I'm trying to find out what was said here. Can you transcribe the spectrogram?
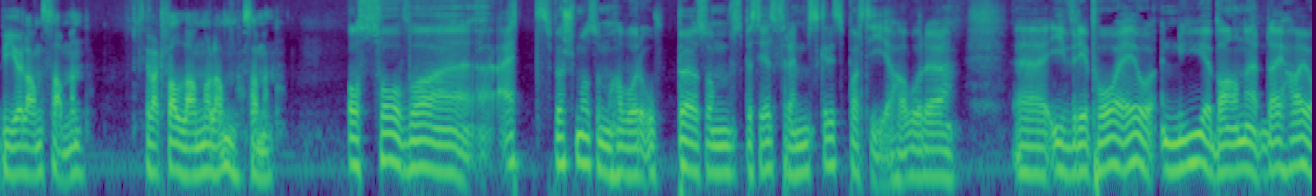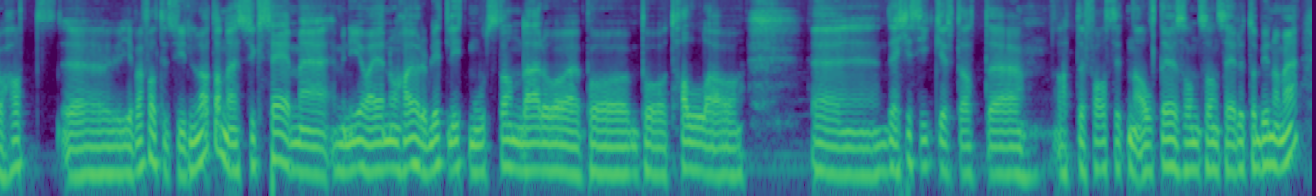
by og land sammen. I hvert fall land og land sammen. Og så var et spørsmål som har vært oppe, som spesielt Fremskrittspartiet har vært eh, ivrige på, er jo nye baner. De har jo hatt, eh, i hvert fall tilsynelatende, suksess med, med, Nye Veier. Nå har jo det blitt litt motstand der og på, på tallene. eh, det er ikke sikkert at, eh, at fasiten alltid er sånn som den ser ut til å begynne med,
